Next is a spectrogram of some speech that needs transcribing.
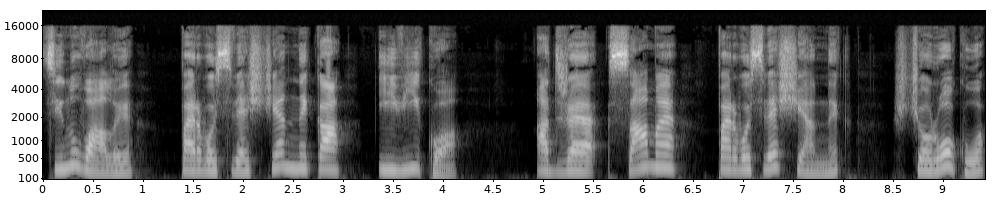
цінували первосвященника і віко, адже саме первосвященник щороку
